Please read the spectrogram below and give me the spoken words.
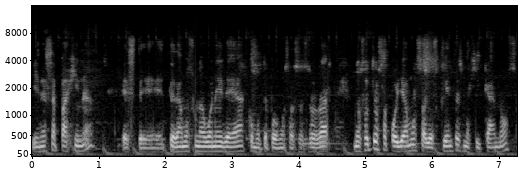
y en esa página este, te damos una buena idea cómo te podemos asesorar. Nosotros apoyamos a los clientes mexicanos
